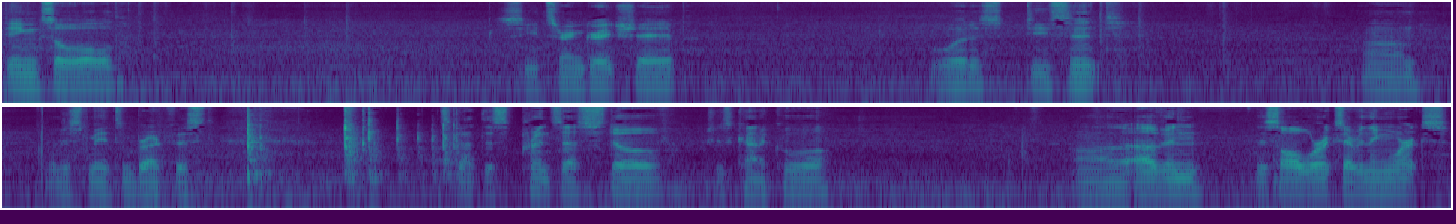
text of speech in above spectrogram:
being so old. Seats are in great shape. Wood is decent. Um, I just made some breakfast. It's got this princess stove, which is kind of cool. Uh, the oven, this all works, everything works.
